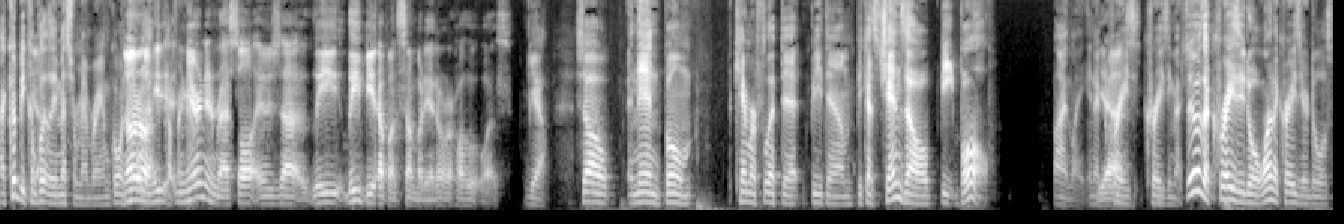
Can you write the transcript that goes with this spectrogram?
I could be completely misremembering. I'm going. To No, no, off he the cuff right now. Didn't wrestle. It was uh, Lee. Lee beat up on somebody. I don't recall who it was. Yeah. So and then boom, Kemerer flipped it, beat them because Chenzo beat Bull finally in a Yes. crazy crazy match. It was a crazy duel, one of the crazier duels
